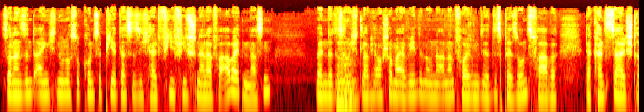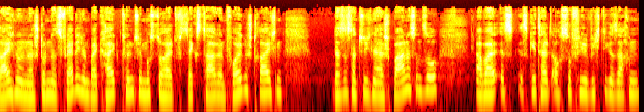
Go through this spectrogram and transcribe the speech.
sondern sind eigentlich nur noch so konzipiert, dass sie sich halt viel, viel schneller verarbeiten lassen. Wenn du, das mhm. habe ich, glaube ich, auch schon mal erwähnt in irgendeiner anderen Folge mit der Dispersionsfarbe. Da kannst du halt streichen und in einer Stunde ist fertig und bei Kalktünchen musst du halt sechs Tage in Folge streichen. Das ist natürlich eine Ersparnis und so, aber es, es geht halt auch so viel wichtige Sachen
